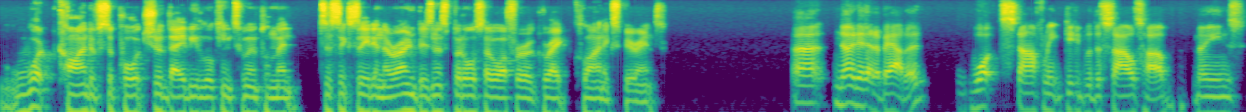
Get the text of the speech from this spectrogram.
What kind of support should they be looking to implement to succeed in their own business, but also offer a great client experience? Uh, no doubt about it. What StaffLink did with the Sales Hub means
